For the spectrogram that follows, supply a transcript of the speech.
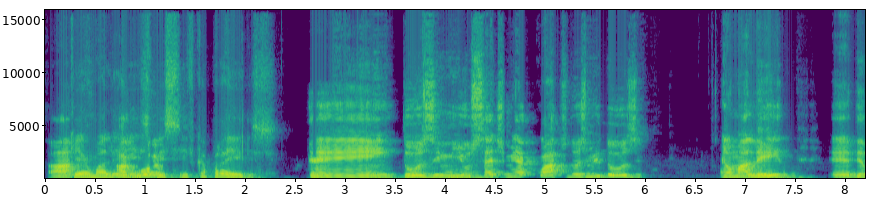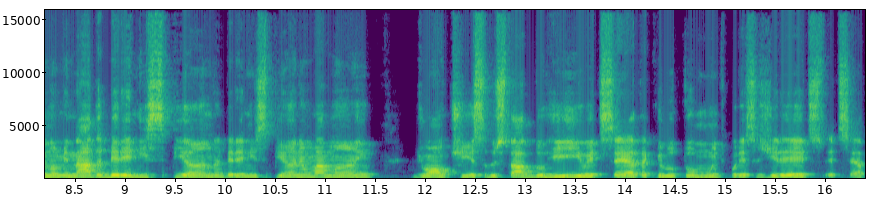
Tá? Que é uma lei Agora, específica para eles. Tem 12.764 de 2012. É uma lei uhum é, denominada Berenice Piana. Berenice Piana é uma mãe de um autista do estado do Rio, etc., que lutou muito por esses direitos, etc.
